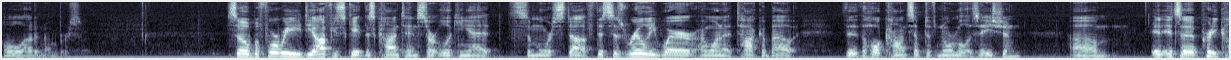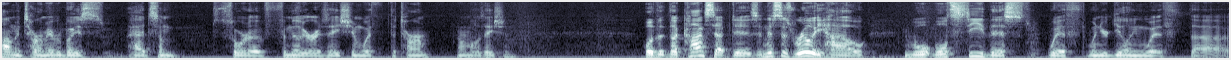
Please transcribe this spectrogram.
Whole lot of numbers. So before we deobfuscate this content, start looking at some more stuff. This is really where I want to talk about the, the whole concept of normalization. Um, it, it's a pretty common term. Everybody's had some sort of familiarization with the term normalization. Well, the, the concept is, and this is really how we'll, we'll see this with when you're dealing with uh,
